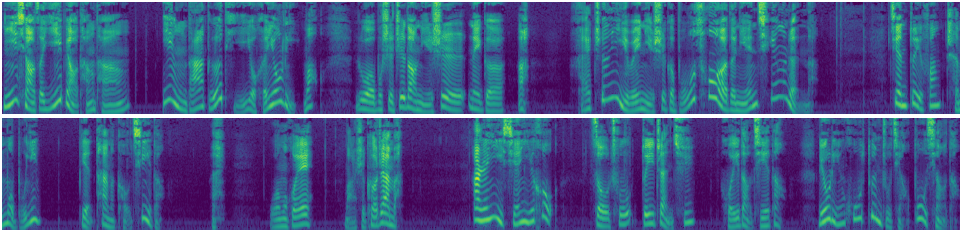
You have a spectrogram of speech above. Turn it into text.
你小子仪表堂堂。”应答得体又很有礼貌，若不是知道你是那个啊，还真以为你是个不错的年轻人呢。见对方沉默不应，便叹了口气道：“哎，我们回马氏客栈吧。”二人一前一后走出堆栈区，回到街道。刘林忽顿住脚步，笑道：“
